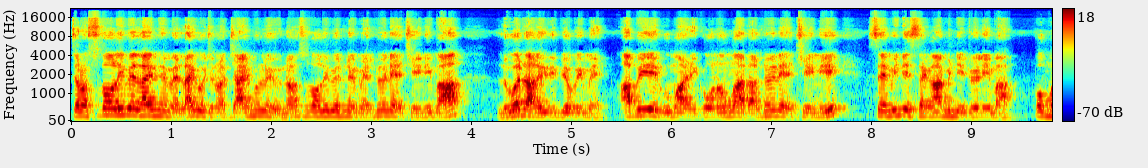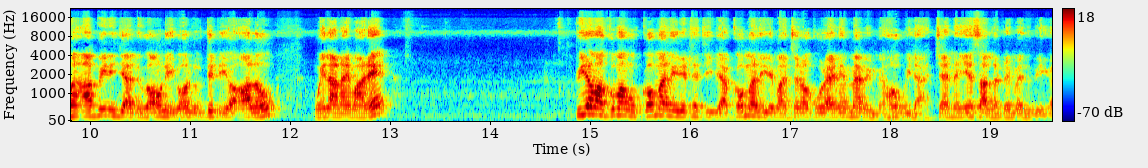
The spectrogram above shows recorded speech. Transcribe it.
ကျွန်တော်စောစောလေးပဲ live လွှင့်မယ် live ကိုကျွန်တော်ကြိုင်းမလွှင့်ဘူးเนาะစောစောလေးပဲလွှင့်မယ်လွှင့်တဲ့အချိန်လေးမှာလိုအပ်တာလေးတွေပြောပေးမယ်အားပေးတဲ့ကူမတွေအကုန်လုံးကဒါလွှင့်တဲ့အချိန်လေး 10မိနစ်15မိနစ်အတွင်းလေးမှာပုံမှန်အားပေးနေကြလူကောင်းတွေရောလူသစ်တွေရောအားလုံးဝင်လာနိုင်ပါတယ် ပြီးတော့မှကိုမကို comment လေးတွေထပ်ကြည့်ပြ comment လေးတွေမှာကျွန်တော်ကိုယ်တိုင်လည်းမှတ်မိမယ်ဟုတ်ပြီလားကြံနှစ်ရက်စာလက်တွဲမဲ့သူတွေက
